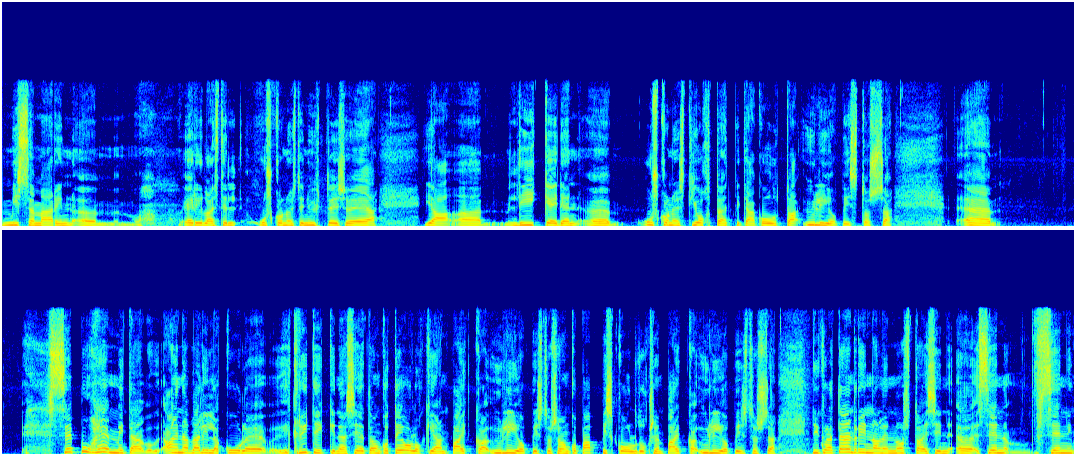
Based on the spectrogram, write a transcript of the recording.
missä määrin erilaisten uskonnollisten yhteisöjen ja, liikkeiden uskonnolliset johtajat pitää kouluttaa yliopistossa se puhe, mitä aina välillä kuulee kritiikkinä sieltä, onko teologian paikka yliopistossa, onko pappiskoulutuksen paikka yliopistossa, niin kyllä tämän rinnalle nostaisin sen, sen niin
